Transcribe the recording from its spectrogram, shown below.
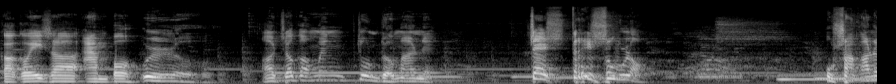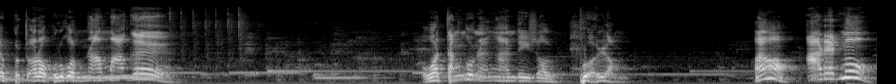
Kok kowe iso ampuh? Lho. Aja kok meng cundha maneh. Ces Trisula. Pusakane Bathara Guru kon namake. Wetengku nek nganti iso bolong. Ayo, aritmu.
